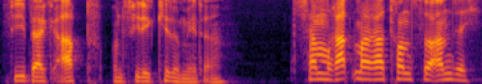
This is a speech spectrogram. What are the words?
viel bergab und viele Kilometer. Das haben Radmarathons so an sich.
